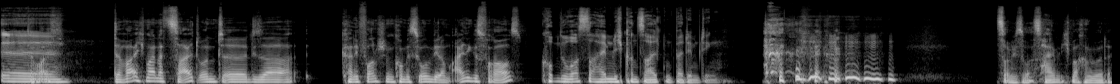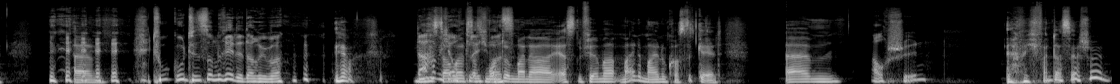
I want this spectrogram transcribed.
Äh. Da, war ich, da war ich meiner Zeit und äh, dieser kalifornischen Kommission wieder um einiges voraus. Komm, du warst da heimlich Consultant bei dem Ding. Sorry, sowas heimlich machen würde. ähm, tu Gutes und rede darüber. Ja. Da habe ich auch gleich das Motto was. meiner ersten Firma, meine Meinung kostet Geld. Ähm, auch schön. Ja, ich fand das sehr schön.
